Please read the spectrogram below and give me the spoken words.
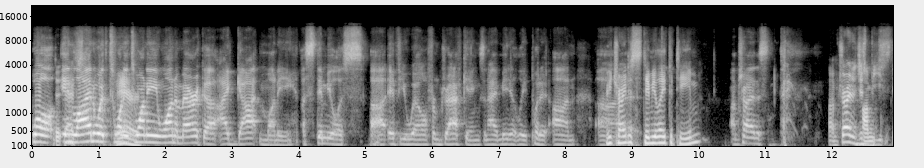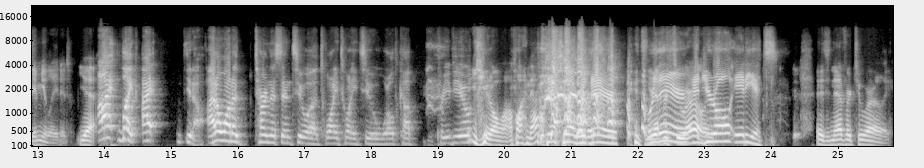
Well, That's in line with fair. 2021 America, I got money, a stimulus, uh, if you will, from DraftKings, and I immediately put it on. Uh, Are you trying to stimulate the team? I'm trying to. I'm trying to just I'm- be stimulated. Yeah. I like I. You know, I don't want to turn this into a 2022 World Cup preview. You don't want why not? Guess what? We're there. It's We're there, and you're all idiots. It's never too early.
